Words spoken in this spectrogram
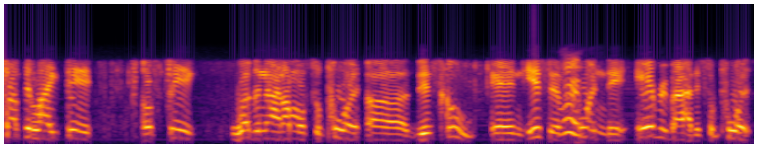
something like that affect whether or not I'm gonna support uh this school. And it's important that everybody supports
